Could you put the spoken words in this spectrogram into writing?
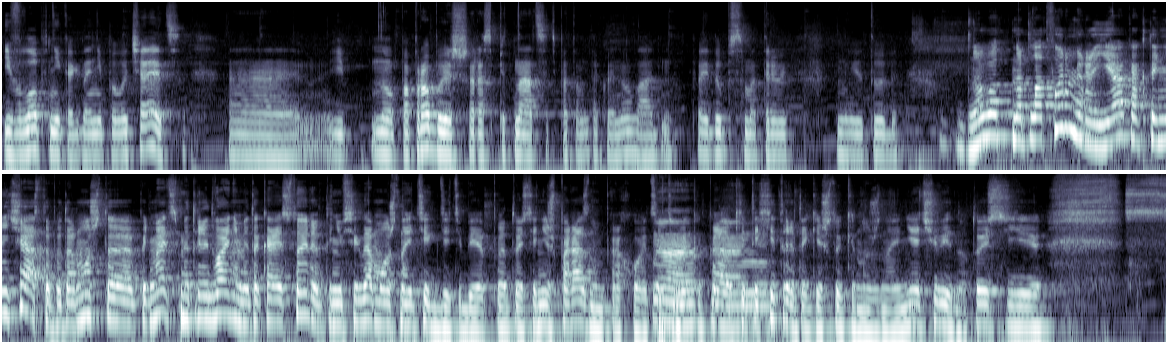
и в лоб никогда не получается. Э, и, ну, попробуешь раз 15, потом такой, ну ладно, пойду посмотрю на Ютубе. Ну вот на платформеры я как-то не часто, потому что, понимаете, с метроидваниями такая история, ты не всегда можешь найти, где тебе, то есть они же по-разному проходят. А, тебе, как правило, да, какие-то не... хитрые такие штуки нужны, не очевидно. То есть и с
